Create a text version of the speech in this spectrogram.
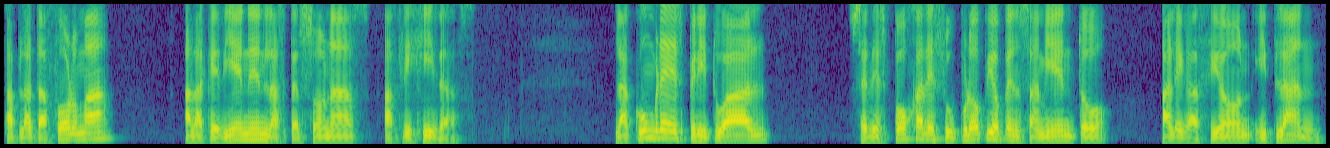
la plataforma a la que vienen las personas afligidas. La cumbre espiritual se despoja de su propio pensamiento, alegación y plan,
